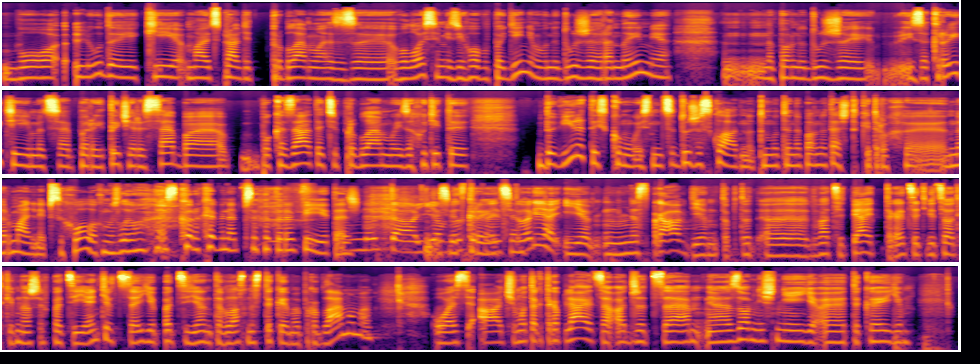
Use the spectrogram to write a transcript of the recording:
бо люди, які мають справді проблеми з волоссям і з його випадінням, вони дуже ранимі, напевно, дуже і закриті їм це перейти через себе, показати цю проблему і захотіти довіритись комусь, ну це дуже складно. Тому ти, напевно, теж такий трохи нормальний психолог, можливо, скоро кабінет психотерапії теж. Ну так, є в нас така історія, і насправді, тобто 25-30% е, наших пацієнтів це є пацієнти власне з такими проблемами. Ось, а чому так трапляється? Адже це е, зовнішній е, такий,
